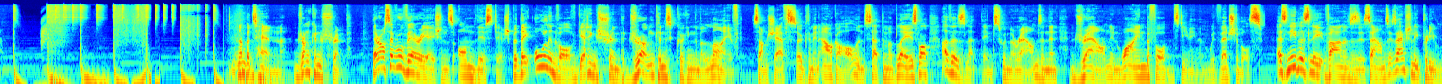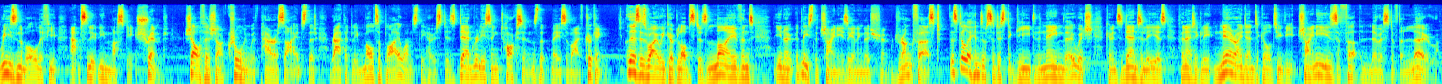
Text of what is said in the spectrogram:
Number 10. Drunken Shrimp. There are several variations on this dish, but they all involve getting shrimp drunk and cooking them alive. Some chefs soak them in alcohol and set them ablaze, while others let them swim around and then drown in wine before steaming them with vegetables. As needlessly violent as it sounds, it's actually pretty reasonable if you absolutely must eat shrimp. Shellfish are crawling with parasites that rapidly multiply once the host is dead, releasing toxins that may survive cooking. This is why we cook lobsters live, and, you know, at least the Chinese are getting those shrimp drunk first. There's still a hint of sadistic glee to the name, though, which coincidentally is phonetically near identical to the Chinese for lowest of the low.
